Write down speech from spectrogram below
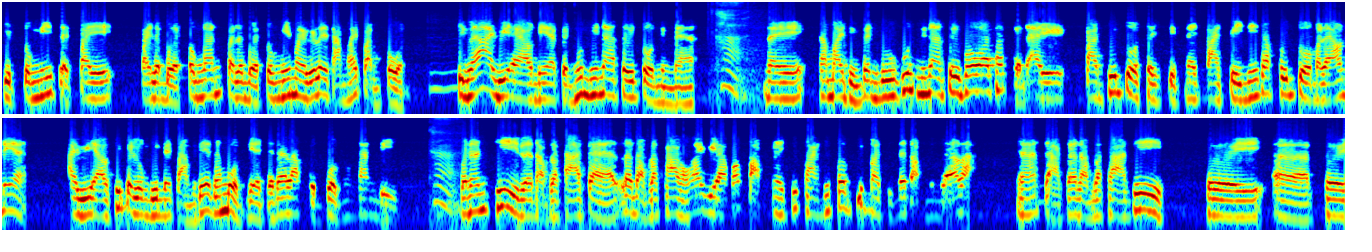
หยุดตรงนี้เสร็จไไประเบิดตรงนั้นไประเบิดตรงนี้มันก็เลยทำให้ปั่นป่วนจริงแล้ว IVL เนี่ยเป็นหุ้นที่น่าซื้อตัวหนึ่งนะฮะในทำไมถึงเป็นดูหุ้นที่น่าซื้อเพราะว่าถ้าเกิดไอการฟื้นตัวเศรษฐกิจในปลายปีนี้ถ้าฟื้นตัวมาแล้วเนี่ย IVL ที่ไปลงทุนในต่างประเทศทั้งหมดเนี่ยจะได้รับผลพวงค่อนข้างดี เพราะนั้นที่ระดับราคาแต่ระดับราคาของ IVL ก็ปรับในทิศทางที่เพิ่มขึ้นมาถึงระดับหนึ่งแล้วล่ะนะจากระดับราคาที่เคยเอ่อเคย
